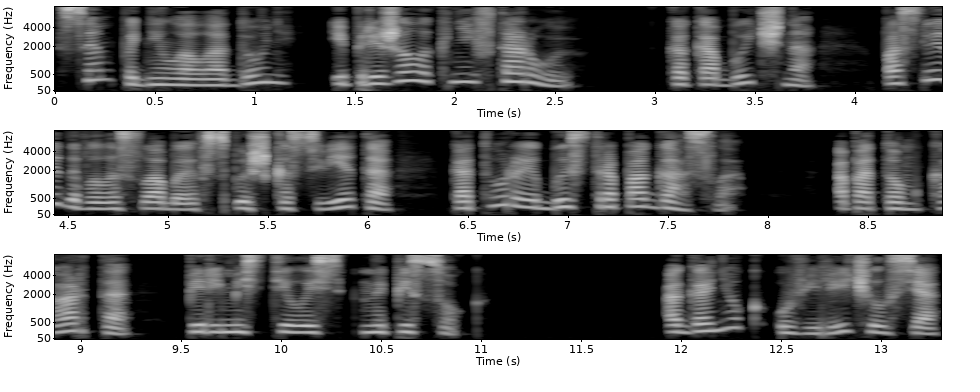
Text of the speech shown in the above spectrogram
Сэм подняла ладонь и прижала к ней вторую. Как обычно, Последовала слабая вспышка света, которая быстро погасла, а потом карта переместилась на песок. Огонек увеличился,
